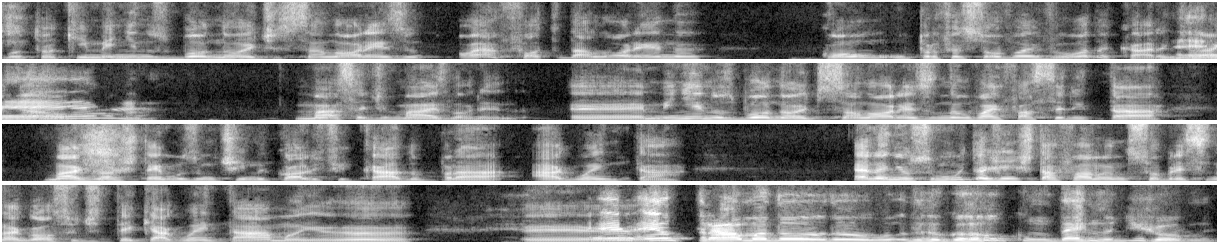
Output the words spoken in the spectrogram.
botou aqui, meninos, boa noite. São Lourenço, olha a foto da Lorena com o professor Voivoda, cara. Que é. legal. Massa demais, Lorena. É, meninos, boa noite. São Lourenço não vai facilitar, mas nós temos um time qualificado para aguentar. Elenilson, muita gente está falando sobre esse negócio de ter que aguentar amanhã. É, é, é o trauma do, do, do, gol com 10 minutos de jogo, né?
